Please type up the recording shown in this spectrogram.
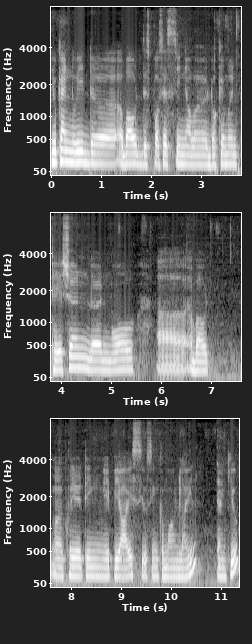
you can read uh, about this process in our documentation, learn more uh, about creating APIs using command line. Thank you.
